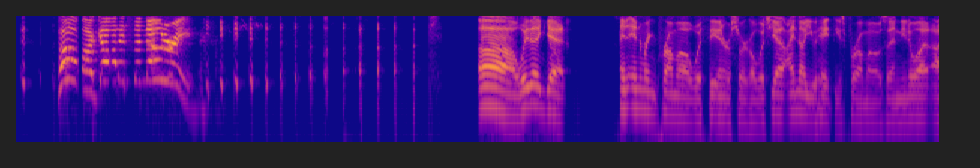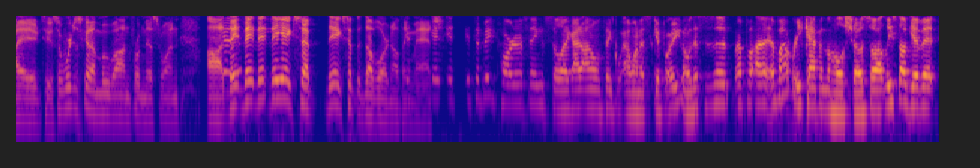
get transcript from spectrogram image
oh my God! It's the notary. Uh, we then get an in-ring promo with the inner circle, which yeah, I know you hate these promos, and you know what, I do too. So we're just gonna move on from this one. Uh, Yeah, they, this- they they they accept they accept the double or nothing it's, match. it- it's it's a big part of things. So like, I, I don't think I want to skip. Or you know, this is a, a- about recapping the whole show. So at least I'll give it.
